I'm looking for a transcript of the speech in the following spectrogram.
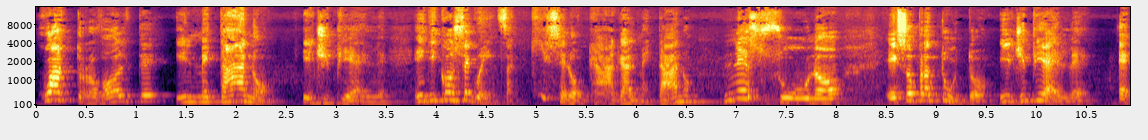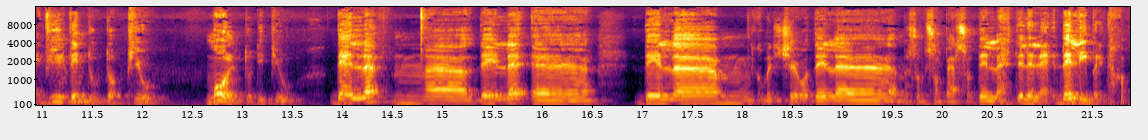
quattro volte il metano il GPL e di conseguenza chi se lo caga il metano? Nessuno. E soprattutto il GPL è venduto più, molto di più, del, uh, del, uh, del um, come dicevo, del, uh, mi sono perso, del, del, dell'ibrido,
